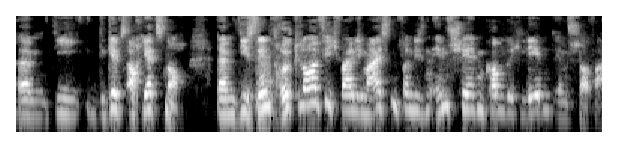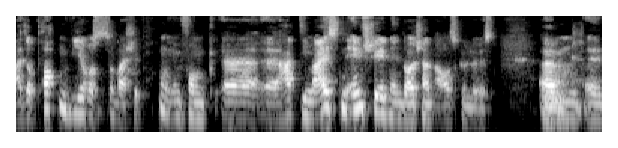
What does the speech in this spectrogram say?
ähm, die, die gibt es auch jetzt noch. Ähm, die sind rückläufig, weil die meisten von diesen Impfschäden kommen durch Lebendimpfstoffe. Also Pockenvirus zum Beispiel, Pockenimpfung äh, äh hat die meisten Impfschäden in Deutschland ausgelöst. Ähm, äh,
